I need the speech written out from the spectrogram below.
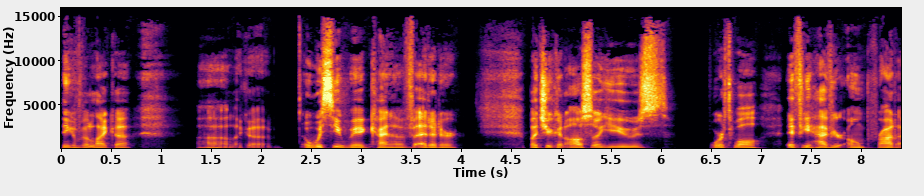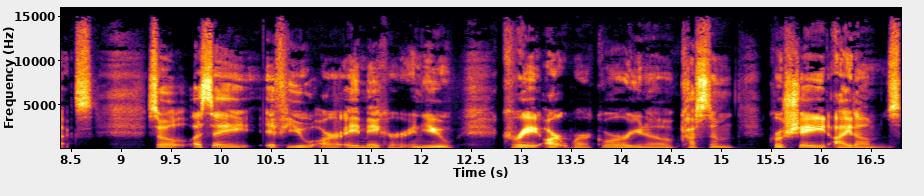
think of it like a uh, like a, a WYSIWYG kind of editor. But you can also use Fourth Wall if you have your own products. So let's say if you are a maker and you create artwork or you know custom crocheted items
